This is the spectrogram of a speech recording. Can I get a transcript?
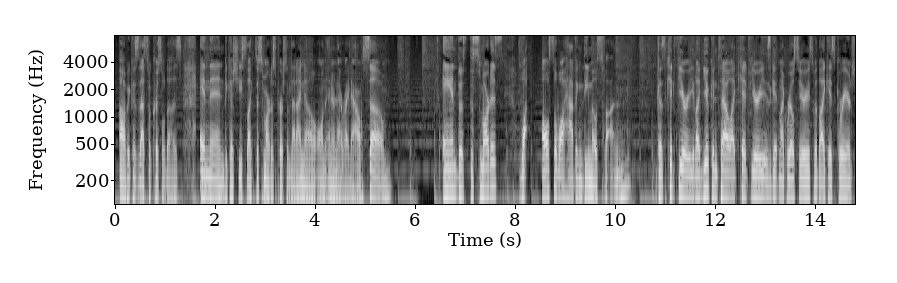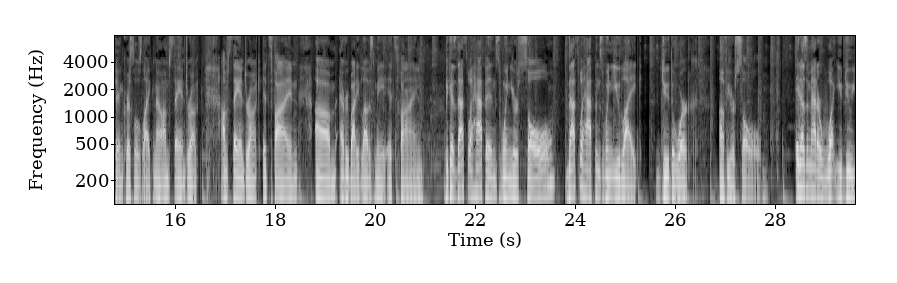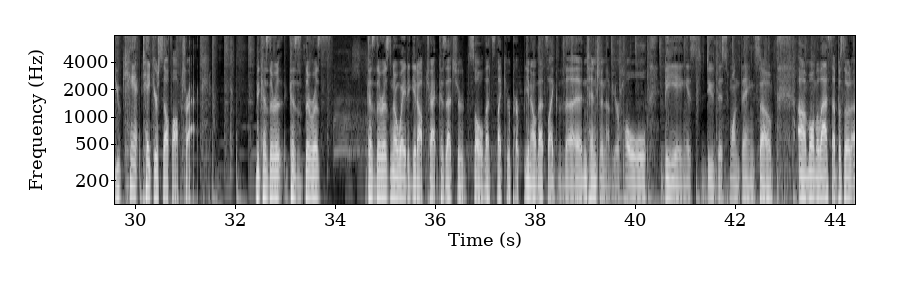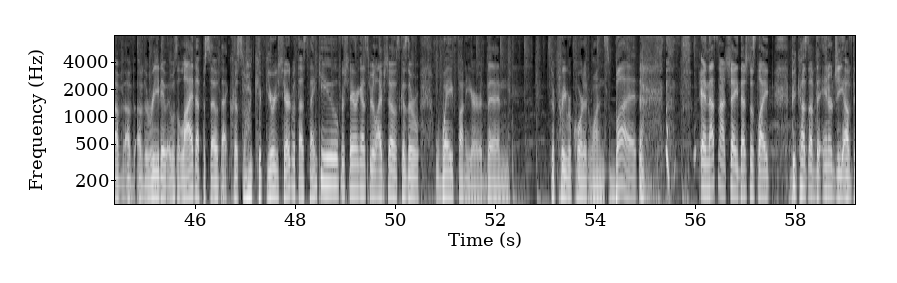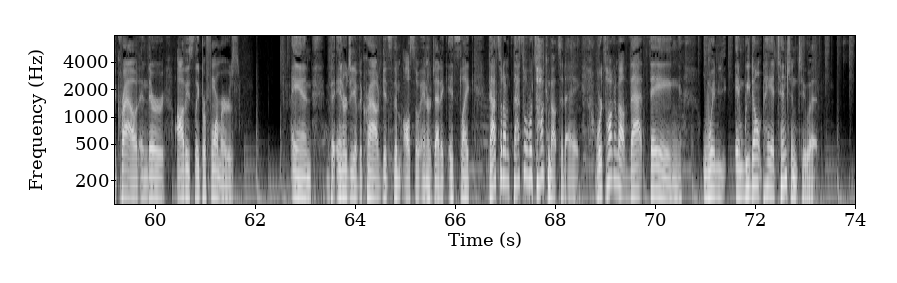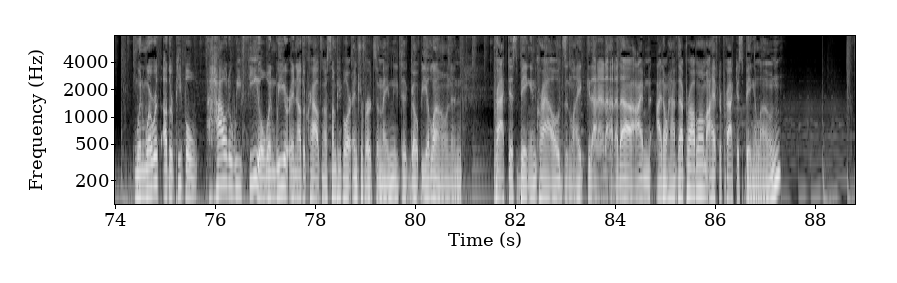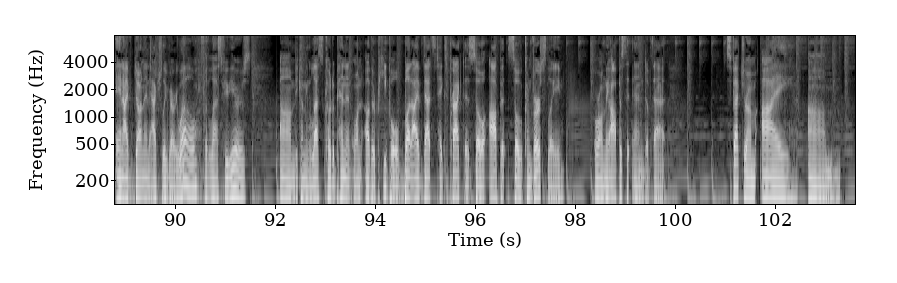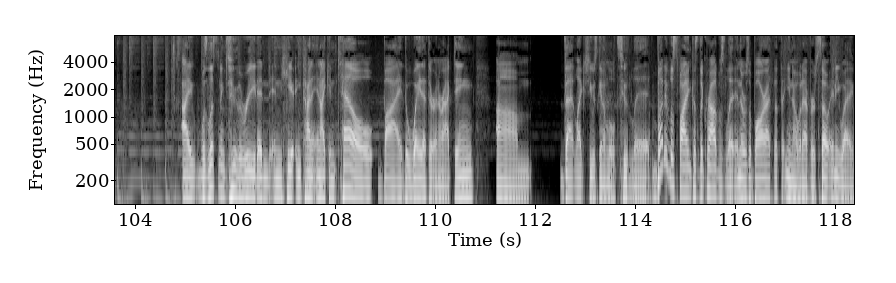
Uh, because that's what Crystal does, and then because she's like the smartest person that I know on the internet right now. So and the the smartest, also while having the most fun. Because Kid Fury, like you can tell, like Kid Fury is getting like real serious with like his career and shit. And Crystal's like, no, I'm staying drunk. I'm staying drunk. It's fine. Um, everybody loves me. It's fine. Because that's what happens when your soul. That's what happens when you like do the work of your soul. It doesn't matter what you do. You can't take yourself off track because there because there was because there is no way to get off track because that's your soul that's like your perp you know that's like the intention of your whole being is to do this one thing. So um on the last episode of, of, of the read it, it, was a live episode that crystal fury shared with us. Thank you for sharing us your live shows because they're way funnier than the pre-recorded ones. But and that's not shade that's just like because of the energy of the crowd and they're obviously performers and the energy of the crowd gets them also energetic. It's like that's what I'm that's what we're talking about today. We're talking about that thing when and we don't pay attention to it. When we're with other people, how do we feel when we are in other crowds? Now some people are introverts and they need to go be alone and practice being in crowds and like da da da da da. I'm I don't have that problem. I have to practice being alone. And I've done it actually very well for the last few years um, becoming less codependent on other people, but I that takes practice. So op- so conversely, or on the opposite end of that spectrum, I um I was listening to the read and and here and kind of and I can tell by the way that they're interacting um that like she was getting a little too lit, but it was fine because the crowd was lit and there was a bar at the th- you know whatever. So anyway,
